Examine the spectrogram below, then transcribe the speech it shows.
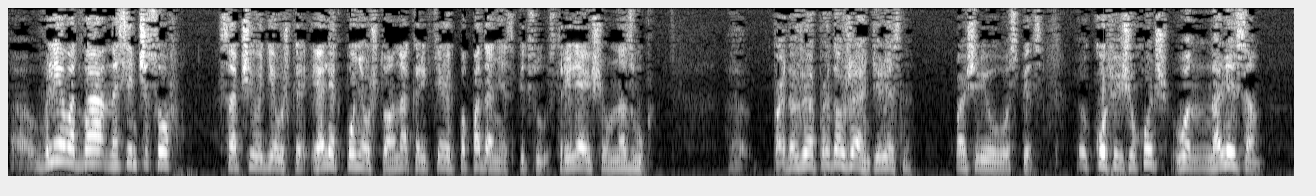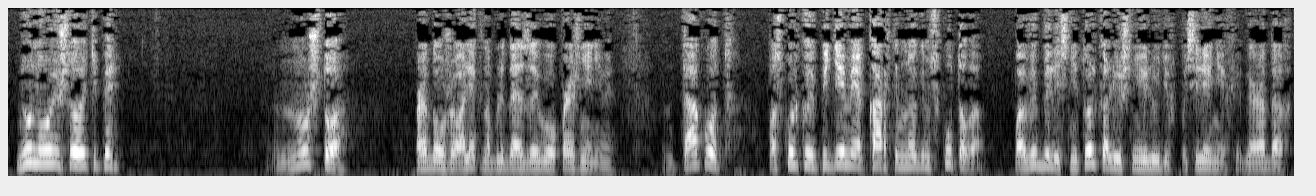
«Влево два на семь часов», — сообщила девушка, и Олег понял, что она корректирует попадание спецу, стреляющему на звук. «Продолжай, продолжай, интересно», — поощрил его спец. «Кофе еще хочешь? Вон, налей сам. Ну-ну, и что теперь?» «Ну что?» — продолжил Олег, наблюдая за его упражнениями. «Так вот, поскольку эпидемия карты многим спутала, повыбились не только лишние люди в поселениях и городах,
